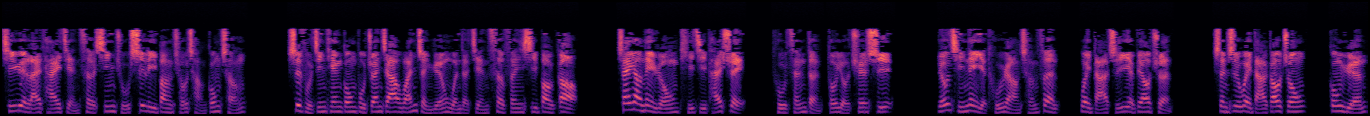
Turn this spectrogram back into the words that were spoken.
七月来台检测新竹市立棒球场工程，市府今天公布专家完整原文的检测分析报告，摘要内容提及排水、土层等都有缺失，尤其内野土壤成分未达职业标准，甚至未达高中、公园、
